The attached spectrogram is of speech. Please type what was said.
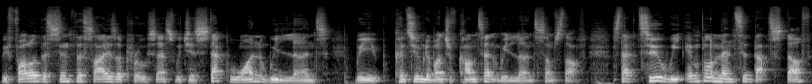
We followed the synthesizer process, which is step one, we learned. We consumed a bunch of content, we learned some stuff. Step two, we implemented that stuff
